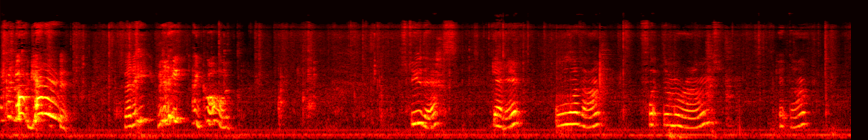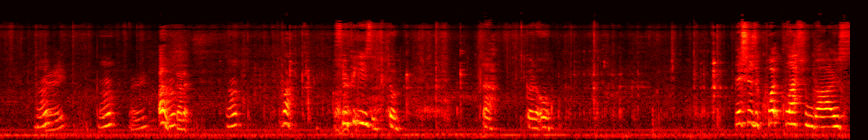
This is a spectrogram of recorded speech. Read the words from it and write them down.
I cannot get it. Ready? Ready? I can't. Let's do this. Get it. All of that. Flip them around. Get that. That. Okay. That. Ready? Oh, got it. That. That. Got Super easy. Done. There. Got it all. This is a quick lesson, guys.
